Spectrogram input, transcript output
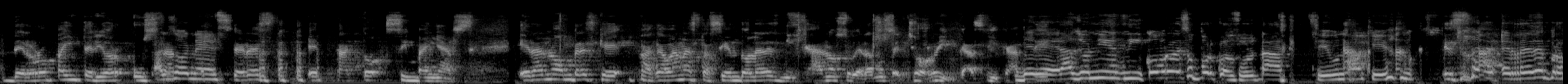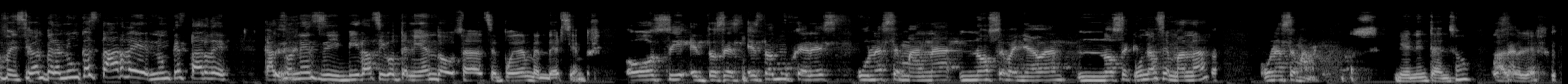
de ropa interior usada exacto, sin bañarse eran hombres que pagaban hasta 100 dólares, mija, nos hubiéramos hecho ricas, fíjate. De veras, yo ni, ni cobro eso por consulta. Sí, uno aquí es red de profesión, pero nunca es tarde, nunca es tarde. Calzones y vida sigo teniendo, o sea, se pueden vender siempre. Oh, sí, entonces estas mujeres una semana no se bañaban, no sé qué. ¿Una semana? Una semana. Bien intenso. a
